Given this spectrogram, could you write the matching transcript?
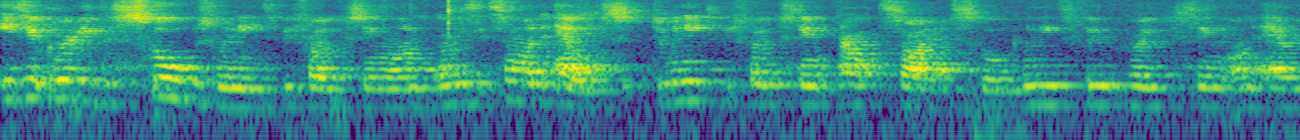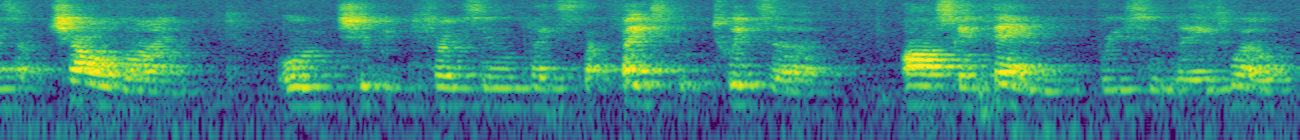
Is it really the schools we need to be focusing on, or is it someone else? Do we need to be focusing outside of school? Do we need to be focusing on areas like Childline, or should we be focusing on places like Facebook, Twitter, Ask FM recently as well?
